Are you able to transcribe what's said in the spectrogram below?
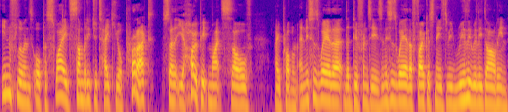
influence or persuade somebody to take your product so that you hope it might solve a problem. And this is where the, the difference is, and this is where the focus needs to be really, really dialed in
